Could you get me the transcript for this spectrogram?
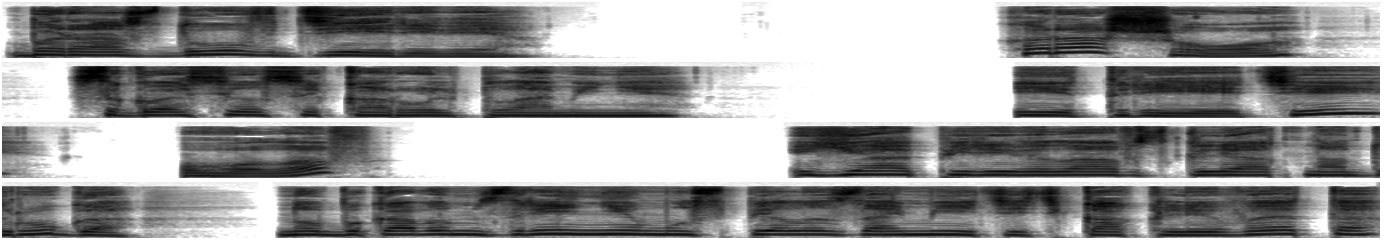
борозду в дереве. «Хорошо», согласился король пламени. И третий — Олаф. Я перевела взгляд на друга, но боковым зрением успела заметить, как Левета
